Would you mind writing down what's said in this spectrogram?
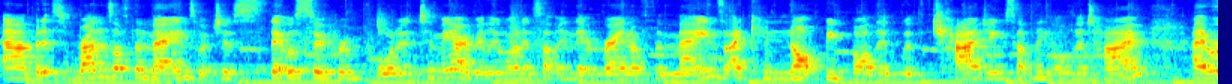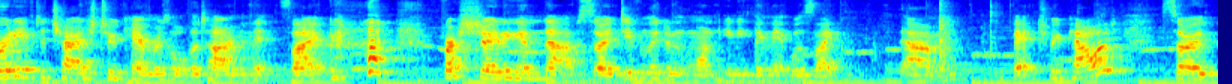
Um, but it runs off the mains which is that was super important to me. I really wanted something that ran off the mains. I cannot be bothered with charging something all the time. I already have to charge two cameras all the time and that's like frustrating enough. So I definitely didn't want anything that was like um, battery powered. So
